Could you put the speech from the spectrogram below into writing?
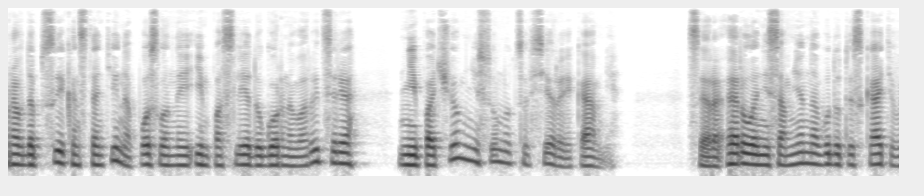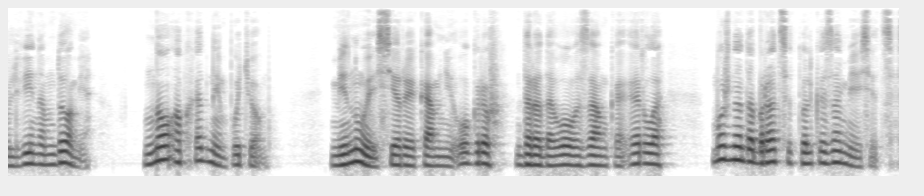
Правда, псы Константина, посланные им по следу горного рыцаря, ни почем не сунутся в серые камни. Сэра Эрла, несомненно, будут искать в львином доме, но обходным путем. Минуя серые камни Огров до родового замка Эрла, можно добраться только за месяц,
